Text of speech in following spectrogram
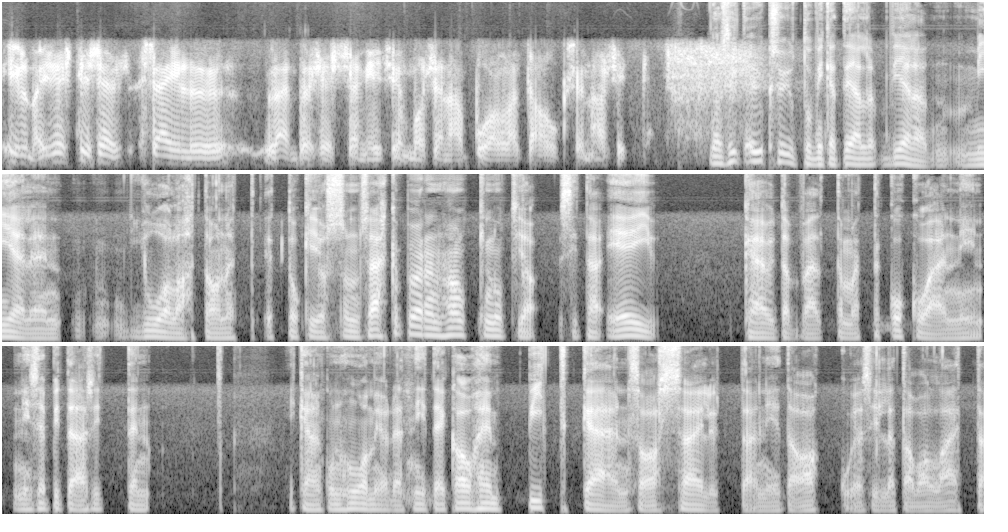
ilmeisesti se säilyy lämpöisessä niin semmoisena puolilatauksena sitten. No sitten yksi juttu, mikä teillä vielä mieleen juolahtaa on, että, että toki jos on sähköpyörän hankkinut ja sitä ei käytä välttämättä koko ajan, niin, niin se pitää sitten – ikään kuin huomioida, että niitä ei kauhean pitkään saa säilyttää niitä akkuja sillä tavalla, että,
